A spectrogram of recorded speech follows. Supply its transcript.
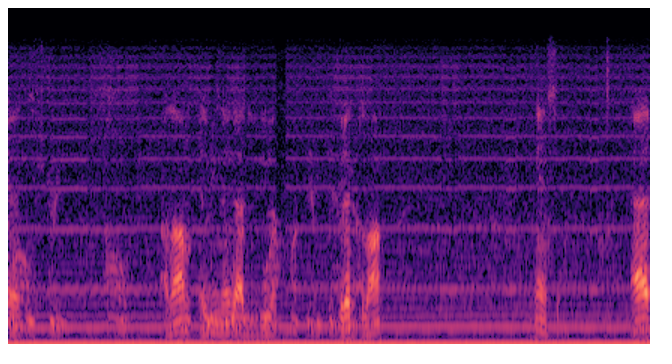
Evet. Adam evine geldi diyor. Üretti lan. Neyse. Eğer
